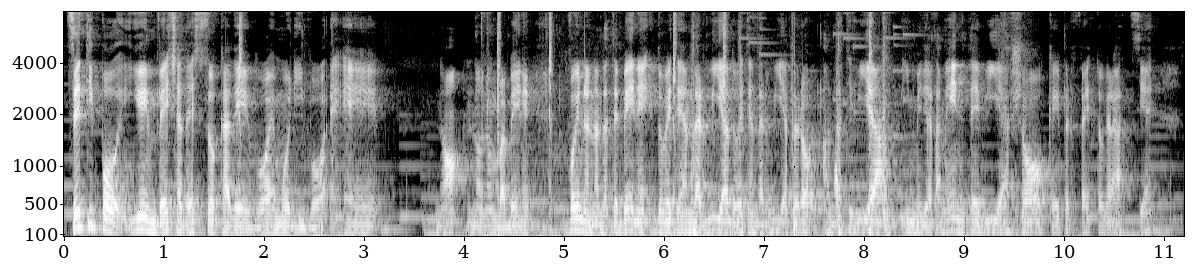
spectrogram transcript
se tipo io invece adesso cadevo e morivo e, e... No, no, non va bene Voi non andate bene, dovete andare via, dovete andare via Però andate via immediatamente, via, show, ok, perfetto, grazie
